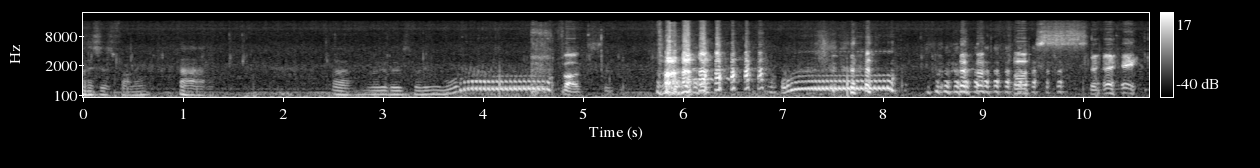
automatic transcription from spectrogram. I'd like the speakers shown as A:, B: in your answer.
A: This is funny. Uh, uh, look at this thing.
B: Fuck's Fuck's sake.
